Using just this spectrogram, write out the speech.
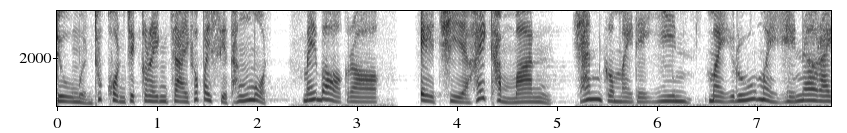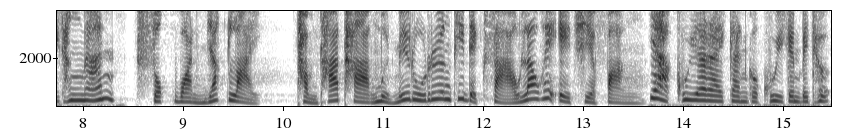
ดูเหมือนทุกคนจะเกรงใจเข้าไปเสียทั้งหมด ไม่บอกหรอก เอเชียให้คำมั่น ฉันก็ไม่ได้ยิน ไม่รู้ไม่เห็นอะไรทั้งนั้น ซกวันยักไหลทำท่าทางเหมือนไม่รู้เรื่องที่เด็กสาวเล่าให้เอเชียฟัง อยากคุยอะไรกันก็คุยกันไปเถอะ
